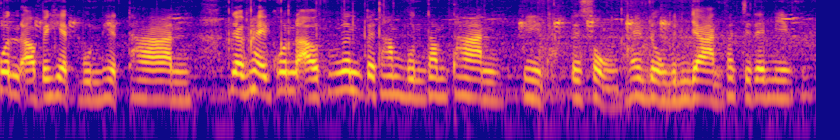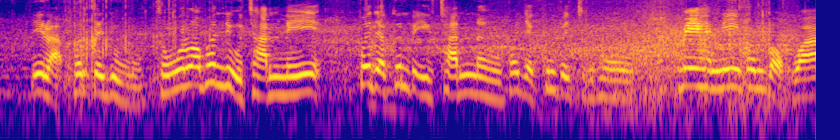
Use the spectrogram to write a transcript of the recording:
คนเอาไปเห็ดบุญเห็ดทาน อยากให้คนเอาเงินไปทำบุญทำทานนี่ไปส่งให้ดวงวิญญาณเพื่อนจะได้มีนี่แหละเพื่อนจะอยู่ สมมติว่าเพื่อนอยู่ชั้นนี้ เพื่อนอยากขึ้นไปอีกชั้นหนึ่งเพื่อนอยากขึ้นไปชั้นหนึ่งแม่ฮันนี่เพื่อนบอกว่า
